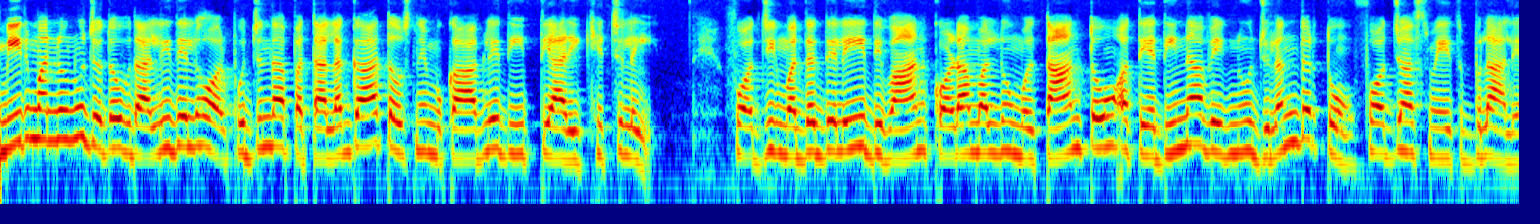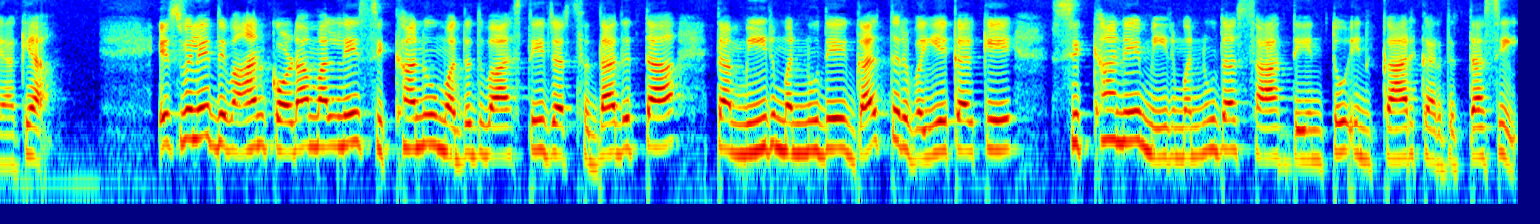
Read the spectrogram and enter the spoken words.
ਮੀਰ ਮੰਨੂ ਨੂੰ ਜਦੋਂ ਅਬਦਾਲੀ ਦੇ ਲਾਹੌਰ ਪੁੱਜਣ ਦਾ ਪਤਾ ਲੱਗਾ ਤਾਂ ਉਸਨੇ ਮੁਕਾਬਲੇ ਦੀ ਤਿਆਰੀ ਖਿੱਚ ਲਈ। ਫੌਜੀ ਮਦਦ ਦੇ ਲਈ ਦੀਵਾਨ ਕੋੜਾਮਲ ਨੂੰ ਮੁਲਤਾਨ ਤੋਂ ਅਤੇ ਅਦੀਨਾ ਵੇਗ ਨੂੰ ਜਲੰਧਰ ਤੋਂ ਫੌਜਾਂ ਸਮੇਤ ਬੁਲਾ ਲਿਆ ਗਿਆ। ਇਸ ਵੇਲੇ ਦੀਵਾਨ ਕੋੜਾਮਲ ਨੇ ਸਿੱਖਾਂ ਨੂੰ ਮਦਦ ਵਾਸਤੇ ਜਦ ਸੱਦਾ ਦਿੱਤਾ, ਤਾਂ ਮੀਰ ਮੰਨੂ ਦੇ ਗਲਤ ਰਵੱਈਏ ਕਰਕੇ ਸਿੱਖਾਂ ਨੇ ਮੀਰ ਮੰਨੂ ਦਾ ਸਾਥ ਦੇਣ ਤੋਂ ਇਨਕਾਰ ਕਰ ਦਿੱਤਾ ਸੀ।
